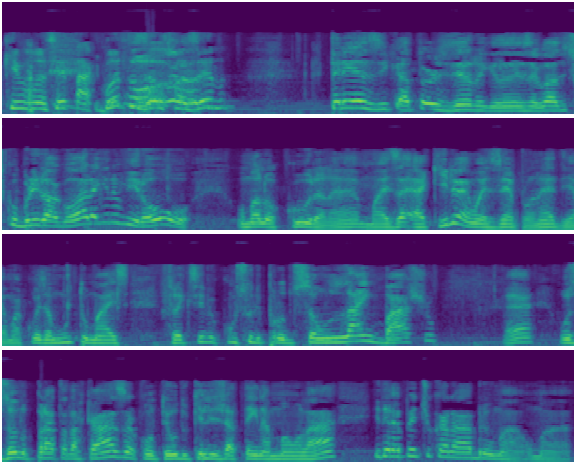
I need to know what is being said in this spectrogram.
que você tá quantos Porra, anos fazendo? 13, 14 anos nesse negócio. Descobriram agora que não virou uma loucura, né? Mas aquilo é um exemplo, né? De uma coisa muito mais flexível, custo de produção lá embaixo. Né? Usando prata da casa, conteúdo que ele já tem na mão lá, e de repente o cara abre uma. uma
